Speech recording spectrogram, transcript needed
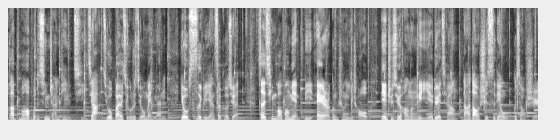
Laptop 的新产品起价九百九十九美元，有四个颜色可选。在轻薄方面比 Air 更胜一筹，电池续航能力也略强，达到十四点五个小时。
